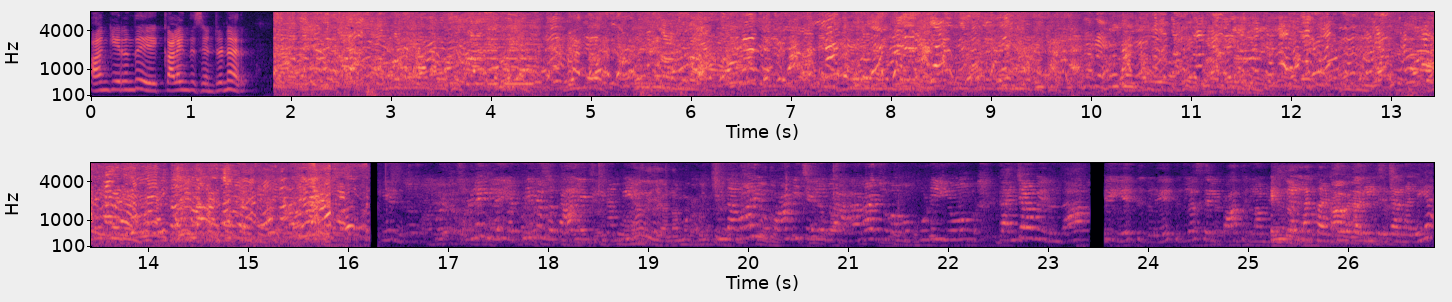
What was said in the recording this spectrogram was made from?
அங்கிருந்து கலைந்து சென்றனர் பிள்ளைங்களை எப்படி நம்ம காலேஜுக்கு நம்பி இந்த மாதிரி பாண்டிச்சேரியில ஒரு அராஜகம் குடியும் கஞ்சாவும் இருந்தா ஏத்துக்கல ஏத்துக்கல சரி பாத்துக்கலாம். பெண்கள்லாம் கண்ட்ரோல் பண்ணிட்டு இருக்காங்க இல்லையா?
